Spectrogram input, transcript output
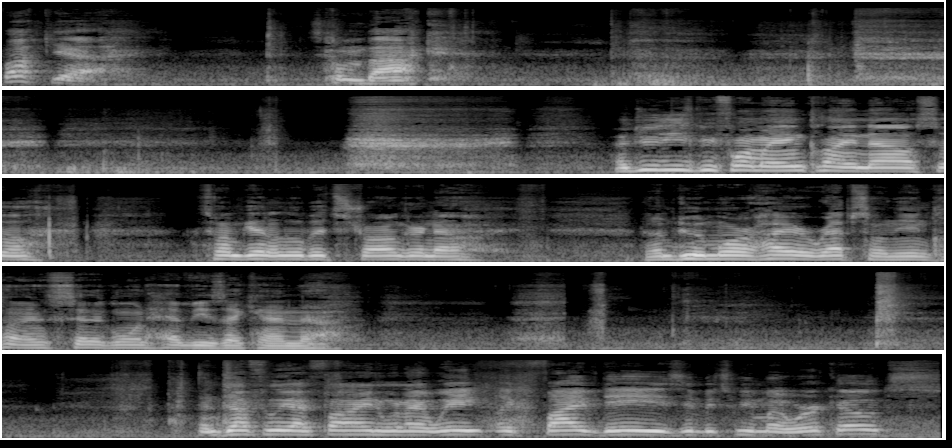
Fuck yeah. It's coming back. I do these before my incline now, so why I'm getting a little bit stronger now. And I'm doing more higher reps on the incline instead of going heavy as I can now. And definitely I find when I wait like five days in between my workouts,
